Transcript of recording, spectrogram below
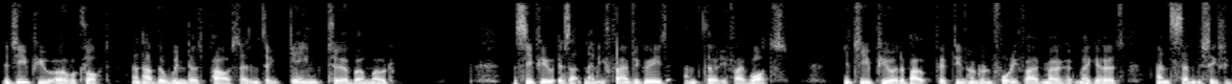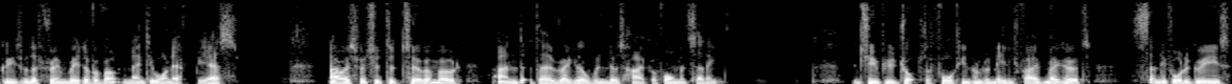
the GPU overclocked and have the Windows power settings to game turbo mode. The CPU is at 95 degrees and 35 watts. The GPU at about 1545 MHz and 76 degrees with a frame rate of about 91 FPS. Now I switch it to turbo mode and the regular Windows high performance setting. The GPU drops to 1485 MHz, 74 degrees,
